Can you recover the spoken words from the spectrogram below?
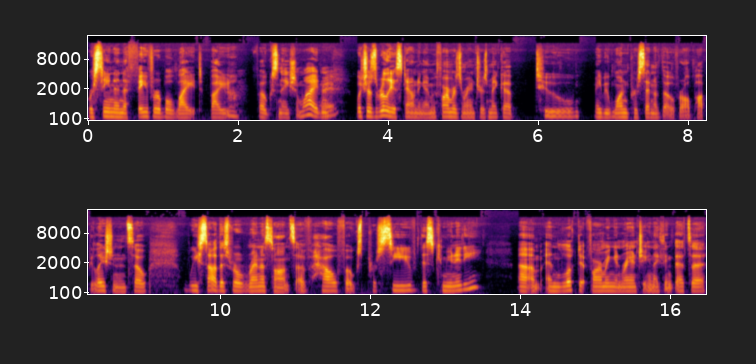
were seen in a favorable light by folks nationwide, and- Right. which is really astounding. I mean, farmers and ranchers make up two, maybe 1% of the overall population. And so we saw this real renaissance of how folks perceived this community um, and looked at farming and ranching. And I think that's a,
